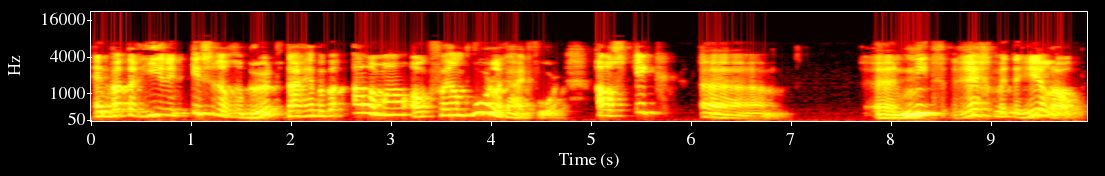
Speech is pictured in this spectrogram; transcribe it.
En wat er hier in Israël gebeurt, daar hebben we allemaal ook verantwoordelijkheid voor. Als ik uh, uh, niet recht met de Heer loop,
